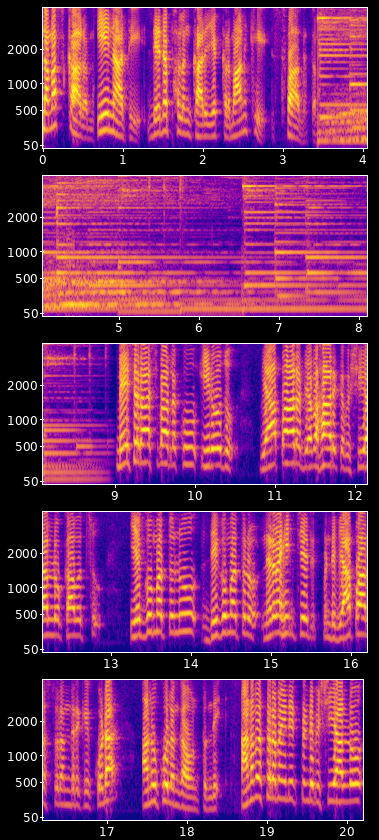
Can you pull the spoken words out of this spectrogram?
నమస్కారం. ఈనాటి దినఫలం కార్యక్రమానికి స్వాగతం. మేషరాశి వాళ్ళకు ఈరోజు వ్యాపార వ్యవహారిక విషయాల్లో కావచ్చు ఎగుమతులు దిగుమతులు నిర్వహించేటటువంటి వ్యాపారస్తులందరికీ కూడా అనుకూలంగా ఉంటుంది. అనవసరమైనటువంటి విషయాల్లో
